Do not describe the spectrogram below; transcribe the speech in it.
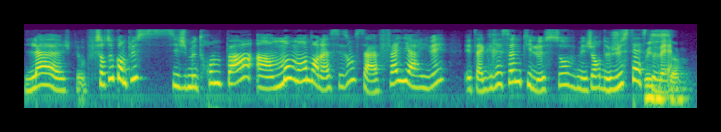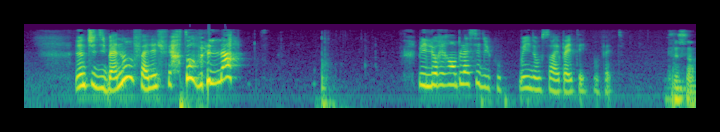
là, je surtout qu'en plus, si je me trompe pas, à un moment dans la saison, ça a failli arriver et t'as Grayson qui le sauve, mais genre de justesse, Oui, le c'est verre. ça. Et là, tu dis, bah non, fallait le faire tomber là. Mais il l'aurait remplacé du coup. Oui, donc ça aurait pas été, en fait. C'est ça.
